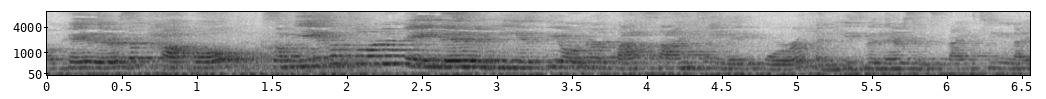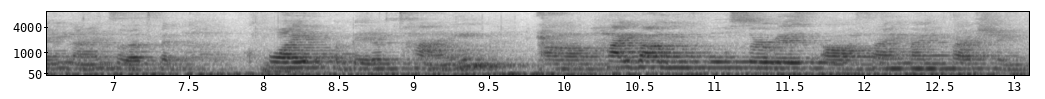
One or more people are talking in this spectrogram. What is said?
Okay, there's a couple. So he is a Florida native and he is the owner of Fast Signs in Lake Worth, and he's been there since 1999. So that's been quite a bit of time. Um, high value, full service uh, sign manufacturing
